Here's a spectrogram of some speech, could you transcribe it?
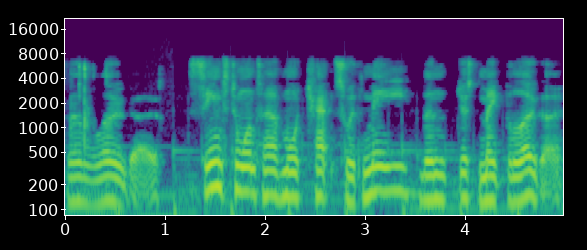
the logo? seems to want to have more chats with me than just make the logo.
